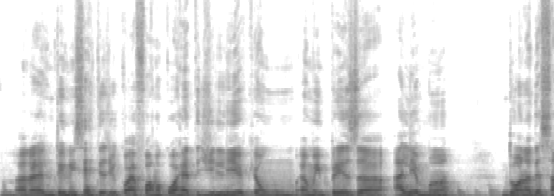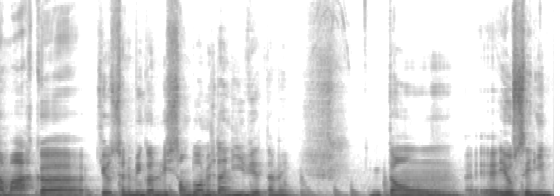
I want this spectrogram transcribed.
Não tenho nem certeza de qual é a forma correta de ler, que é, um, é uma empresa alemã, dona dessa marca, que se eu não me engano eles são donos da Nivea também. Então, é Eucerin,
